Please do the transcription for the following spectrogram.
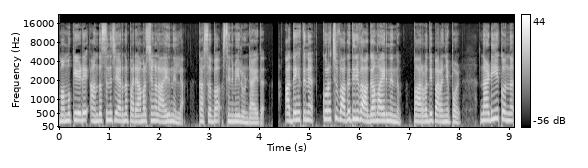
മമ്മൂക്കയുടെ അന്തസ്സിന് ചേർന്ന പരാമർശങ്ങളായിരുന്നില്ല കസബ സിനിമയിലുണ്ടായത്. അദ്ദേഹത്തിന് കുറച്ചു വകതിരിവാകാമായിരുന്നെന്നും പാർവതി പറഞ്ഞപ്പോൾ നടിയെ കൊന്ന്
